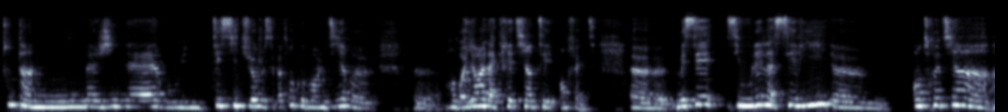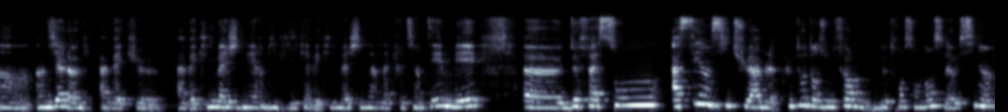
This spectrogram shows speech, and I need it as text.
tout un imaginaire ou une tessiture, je ne sais pas trop comment le dire, renvoyant à la chrétienté, en fait. mais c'est, si vous voulez, la série entretient un, dialogue avec, euh, avec l'imaginaire biblique, avec l'imaginaire de la chrétienté, mais euh, de façon assez insituable, plutôt dans une forme de transcendance là aussi. Hein.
